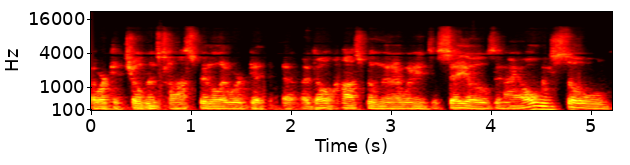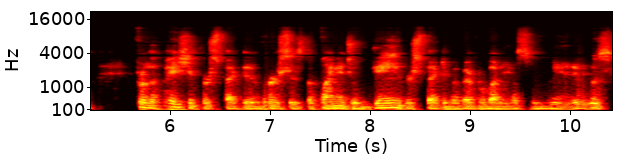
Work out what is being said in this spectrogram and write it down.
I worked at Children's Hospital. I worked at adult hospital, and then I went into sales. And I always sold from the patient perspective versus the financial gain perspective of everybody else in the end. It was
